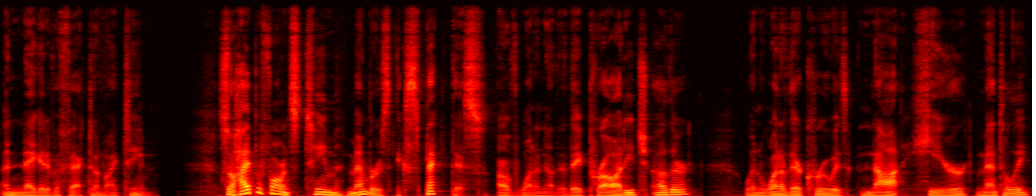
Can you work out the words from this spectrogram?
a negative effect on my team. So high performance team members expect this of one another. They prod each other when one of their crew is not here mentally.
